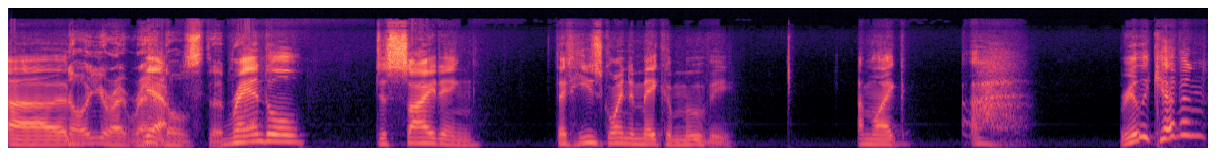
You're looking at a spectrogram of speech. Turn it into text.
uh, No, you're right. Randal's the Randal deciding that he's going to make a movie. I'm like, ah, really, Kevin?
